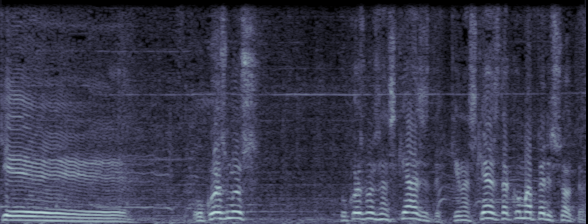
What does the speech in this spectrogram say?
Και ο κόσμος ο κόσμος να σκιάζεται και να σκιάζεται ακόμα περισσότερο.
